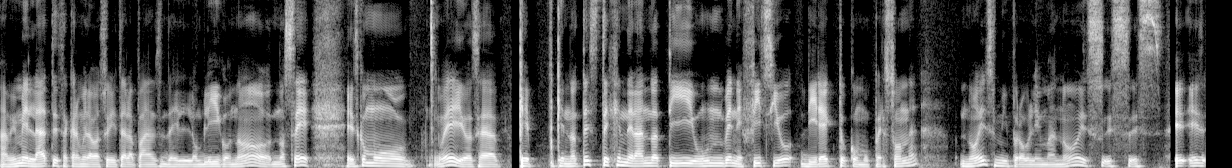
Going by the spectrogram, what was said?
a mí me late sacarme la basurita de la panza, del ombligo, ¿no? No sé, es como, güey, o sea, que, que no te esté generando a ti un beneficio directo como persona, no es mi problema, ¿no? Es, es, es, es,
